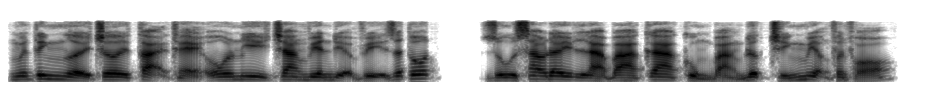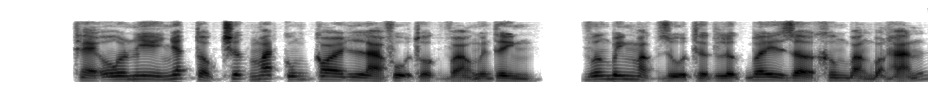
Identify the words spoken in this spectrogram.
nguyên tinh người chơi tại thẻ ô ni trang viên địa vị rất tốt, dù sao đây là ba ca cùng bảng đức chính miệng phân phó. Thẻ ô ni nhất tộc trước mắt cũng coi là phụ thuộc vào nguyên tinh, vương binh mặc dù thực lực bây giờ không bằng bọn hắn,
